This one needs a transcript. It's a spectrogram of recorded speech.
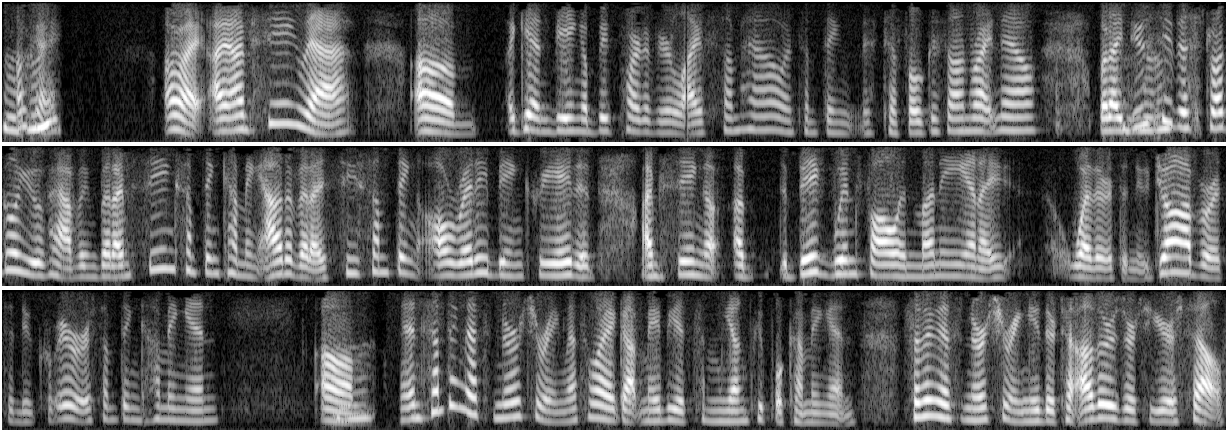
Mhm. Okay. All right. I, I'm seeing that. Um, again, being a big part of your life somehow and something to focus on right now. But I do Mhm. see the struggle you're having, but I'm seeing something coming out of it. I see something already being created. I'm seeing a, a, a big windfall in money, and I whether it's a new job or it's a new career or something coming in. Um, and something that's nurturing. That's why I got maybe it's some young people coming in. Something that's nurturing either to others or to yourself.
